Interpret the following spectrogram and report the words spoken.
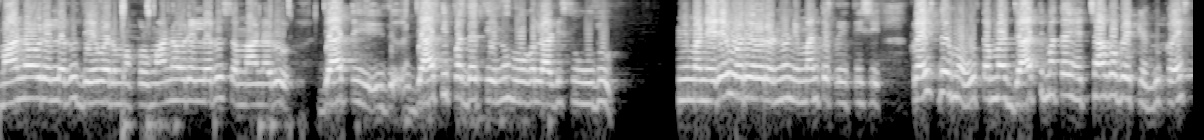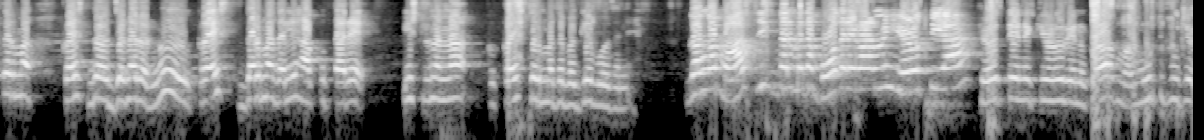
ಮಾನವರೆಲ್ಲರೂ ದೇವರ ಮಕ್ಕಳು, ಮಾನವರೆಲ್ಲರೂ ಸಮಾನರು. ಜಾತಿ ಜಾತಿ ಪದ್ಧತಿಯನ್ನು ಹೋಗಲಾಡಿಸುವುದು. ನಿಮ್ಮ ನೆರೆಹೊರೆಯವರನ್ನು ನಿಮ್ಮಂತೆ ಪ್ರೀತಿಸಿ. ಕ್ರೈಸ್ತ ಧರ್ಮವು ತಮ್ಮ ಜಾತಿ ಮತ ಹೆಚ್ಚಾಗಬೇಕೆಂದು ಕ್ರೈಸ್ತ ಧರ್ಮ, ಕ್ರೈಸ್ತ ಜನರನ್ನು ಕ್ರೈಸ್ತ ಧರ್ಮದಲ್ಲಿ ಹಾಕುತ್ತಾರೆ. ಇಷ್ಟು ನನ್ನ ಕ್ರೈಸ್ತ ಧರ್ಮದ ಬಗ್ಗೆ ಬೋಧನೆ. ಗಂಗಮ್ಮ ಸಿಖ್ ಧರ್ಮದ ಬೋಧನೆಗಳನ್ನು ಹೇಳುತ್ತೀಯಾ? ಹೇಳುತ್ತೇನೆ ಕೇಳು ರೇಣುಕ. ಮೂರ್ತಿ ಪೂಜೆ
